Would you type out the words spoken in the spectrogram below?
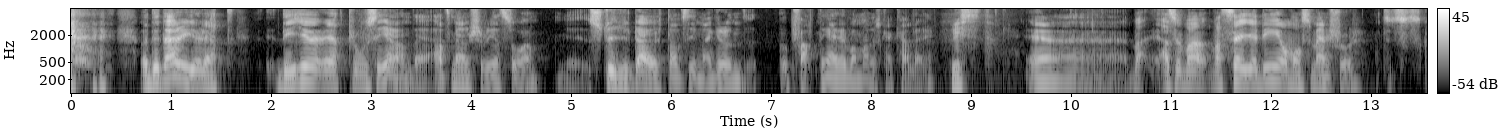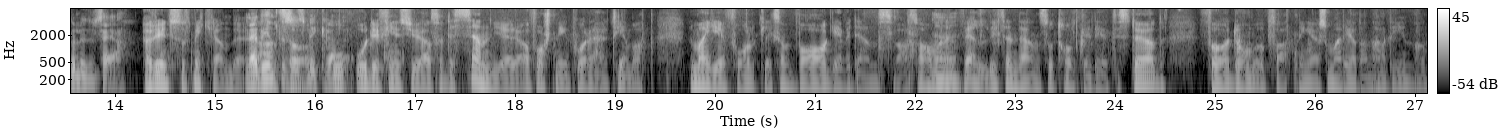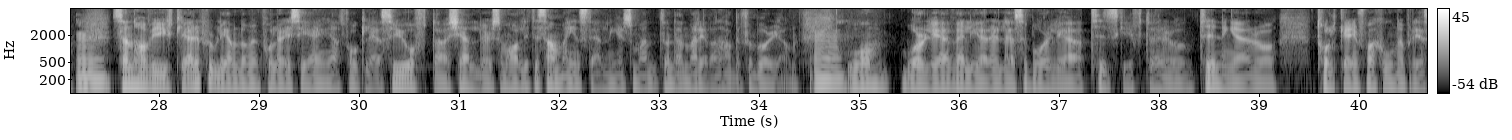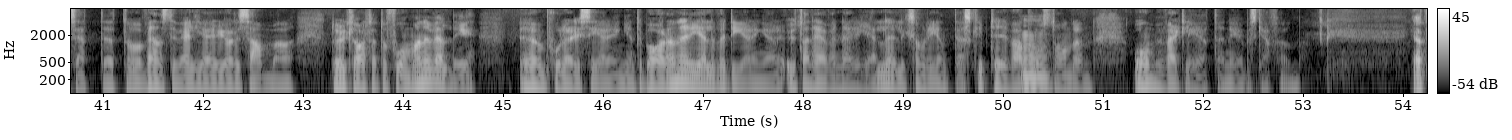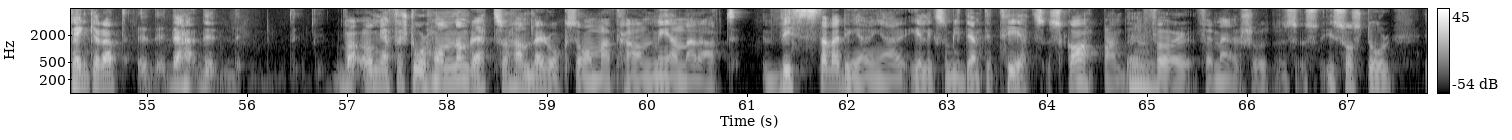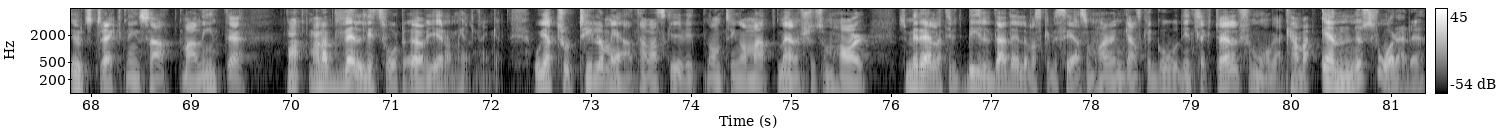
och det där är ju rätt, det är ju rätt provocerande att människor är så eh, styrda av sina grunduppfattningar, eller vad man nu ska kalla det. Visst. Eh, alltså, vad, vad säger det om oss människor, skulle du säga? Ja, det är inte så smickrande. Nej, det är inte så smickrande. Och, och det finns ju alltså decennier av forskning på det här temat. När man ger folk liksom vag evidens va, så har man Mm. en väldig tendens att tolka det till stöd för de uppfattningar som man redan hade innan. Mm. Sen har vi ytterligare problem med polarisering, att folk läser ju ofta källor som har lite samma inställningar som, man, som den man redan hade från början. Mm. Och om borgerliga väljare läser borgerliga tidskrifter och tidningar och tolkar informationen på det sättet och vänsterväljare gör detsamma, då är det klart att då får man en väldig eh, polarisering, inte bara när det gäller värderingar utan även när det gäller liksom rent deskriptiva påståenden om hur verkligheten är beskaffad. Jag tänker att det, här- det, det, om jag förstår honom rätt så handlar det också om att han menar att vissa värderingar är liksom identitetsskapande för, för människor i så stor utsträckning så att man inte... Man, man har väldigt svårt att överge dem helt enkelt. Och jag tror till och med att han har skrivit någonting om att människor som, har, som är relativt bildade eller vad ska vi säga, som har en ganska god intellektuell förmåga kan vara ännu svårare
